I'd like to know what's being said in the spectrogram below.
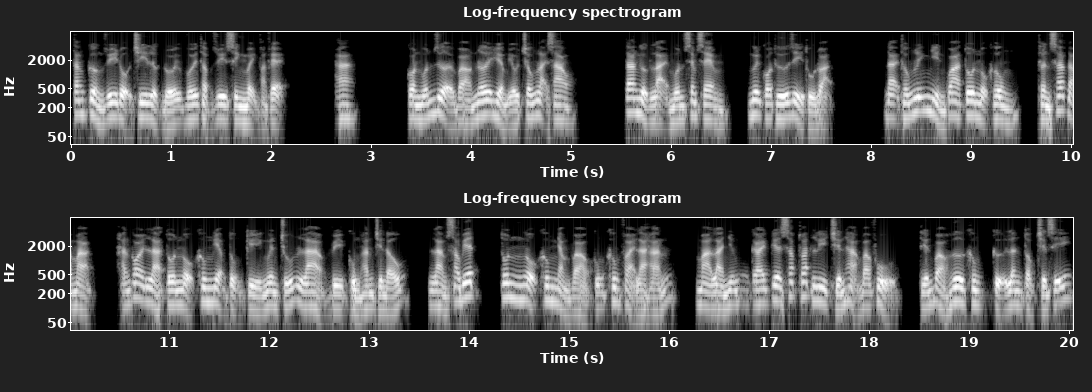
tăng cường duy độ chi lực đối với thập duy sinh mệnh phản vệ. A, còn muốn dựa vào nơi hiểm yếu chống lại sao? Ta ngược lại muốn xem xem, ngươi có thứ gì thủ đoạn? Đại thống lĩnh nhìn qua tôn ngộ không, thần sắc đạm mạc, hắn coi là tôn ngộ không niệm tụng kỳ nguyên chú là vì cùng hắn chiến đấu, làm sao biết, tôn ngộ không nhằm vào cũng không phải là hắn, mà là những cái kia sắp thoát ly chiến hạm bao phủ, tiến vào hư không cự lân tộc chiến sĩ.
